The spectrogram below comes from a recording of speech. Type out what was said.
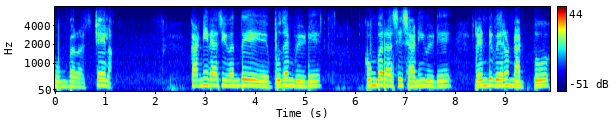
கும்பராசி. செய்யலாம் கன்னிராசி வந்து புதன் வீடு கும்பராசி சனி வீடு ரெண்டு பேரும் நட்பு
